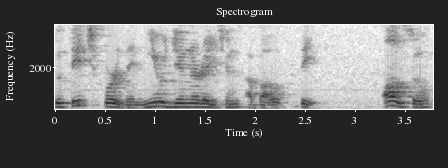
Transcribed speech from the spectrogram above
to teach for the new generation about this. Also,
